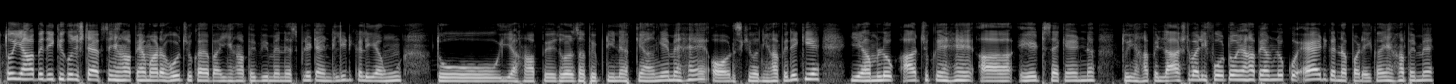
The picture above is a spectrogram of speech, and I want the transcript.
तो यहाँ पे देखिए कुछ स्टेप्स हैं यहाँ पे हमारा हो चुका है भाई यहाँ पे भी मैंने स्प्लिट एंड डिलीट कर लिया हूँ तो यहाँ पे थोड़ा सा फिफ्टीन एफ़ के आगे में है और उसके बाद यहाँ पे देखिए ये हम लोग आ चुके हैं एट सेकेंड तो यहाँ पे लास्ट वाली फ़ोटो यहाँ पे हम लोग को ऐड करना पड़ेगा यहाँ पे मैं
